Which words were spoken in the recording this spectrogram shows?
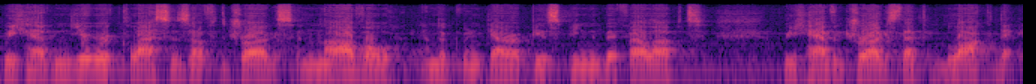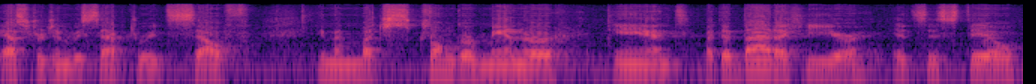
we have newer classes of drugs and novel endocrine therapies being developed we have drugs that block the estrogen receptor itself in a much stronger manner. And, but the data here is still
